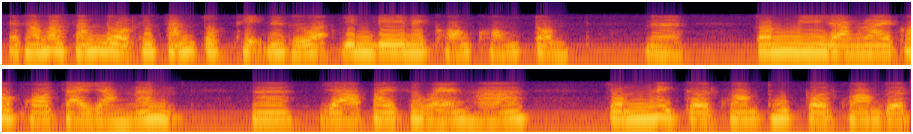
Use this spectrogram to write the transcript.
ไอ้คำว่าสันโดษคือสันตุถินี่คือว่ายินดีในของของตนนะตนมีอย่างไรก็พอใจอย่างนั้นนะอย่าไปแสวงหา จนให้เกิดความทุกข์เกิดความเดือด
